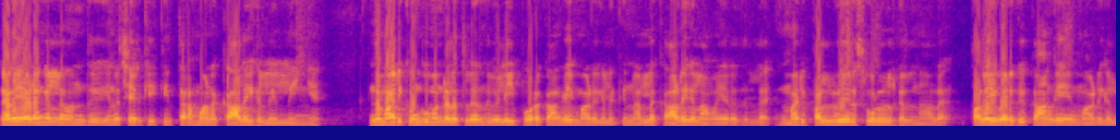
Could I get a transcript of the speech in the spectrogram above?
நிறைய இடங்களில் வந்து இனச்சேர்க்கைக்கு தரமான காளைகள் இல்லைங்க. இந்த மாதிரி கொங்கு மண்டலத்திலேருந்து வெளியே போகிற காங்கை மாடுகளுக்கு நல்ல காளைகள் அமையறதில்ல. இந்த மாதிரி பல்வேறு சூழல்கள்னால பழைய வர்க்க காங்கேய மாடுகள்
